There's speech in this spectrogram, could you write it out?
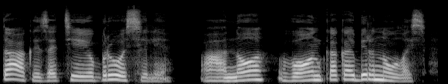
так, и затею бросили, а оно вон как обернулось —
